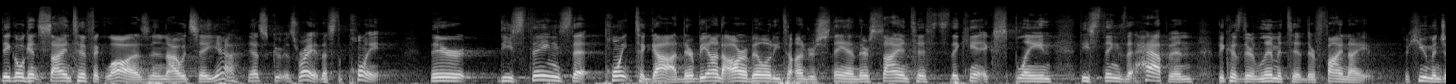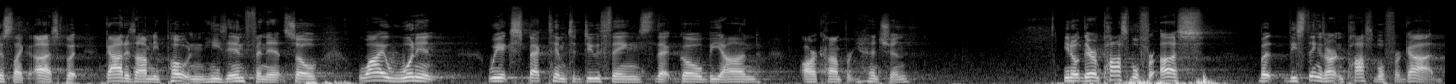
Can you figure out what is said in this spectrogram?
they go against scientific laws. And I would say, yeah, that's, that's right. That's the point. They're these things that point to God. They're beyond our ability to understand. They're scientists. They can't explain these things that happen because they're limited, they're finite. They're human just like us, but God is omnipotent, He's infinite. So why wouldn't we expect Him to do things that go beyond our comprehension? You know, they're impossible for us, but these things aren't impossible for God.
